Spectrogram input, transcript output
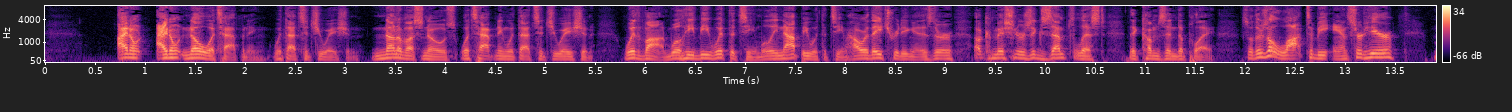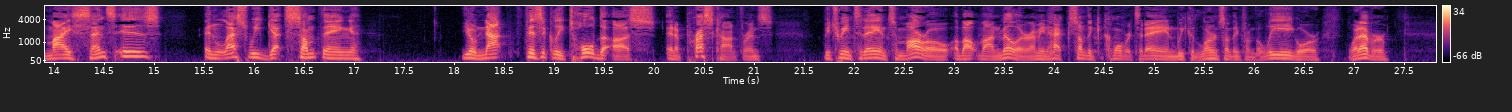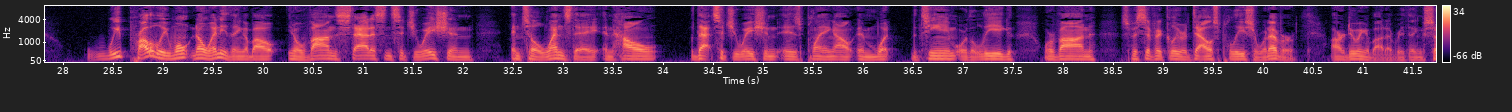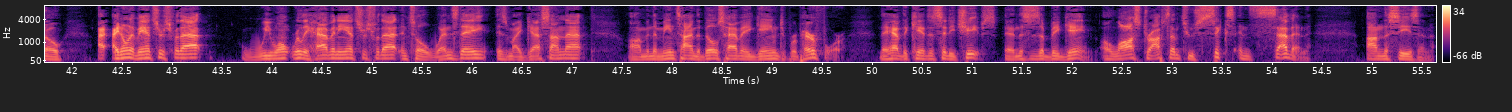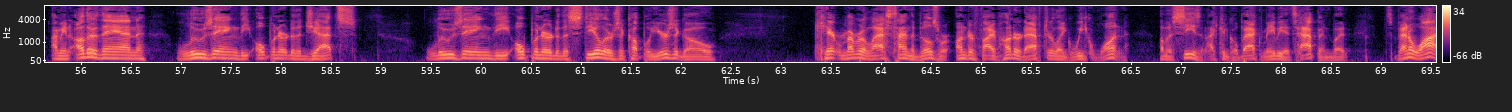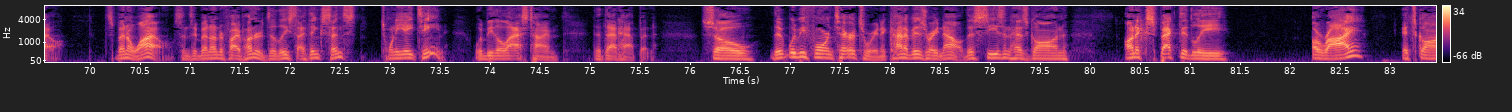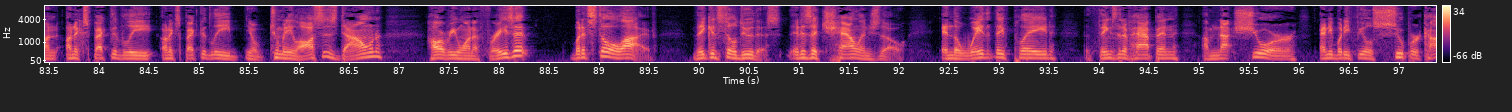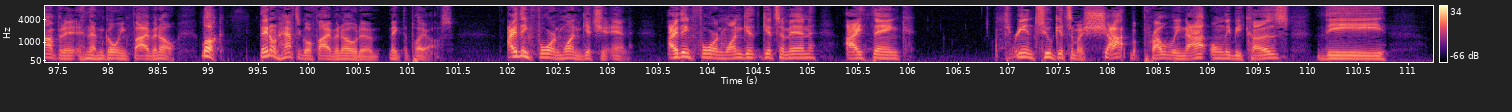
I don't I don't know what's happening with that situation. None of us knows what's happening with that situation with Von. Will he be with the team? Will he not be with the team? How are they treating it? Is there a commissioner's exempt list that comes into play? So there's a lot to be answered here. My sense is unless we get something you know not physically told to us in a press conference between today and tomorrow about Von Miller. I mean, heck, something could come over today and we could learn something from the league or whatever. We probably won't know anything about, you know, Von's status and situation until Wednesday and how that situation is playing out and what the team or the league or Von specifically or Dallas police or whatever are doing about everything. So I, I don't have answers for that. We won't really have any answers for that until Wednesday, is my guess on that. Um, in the meantime, the Bills have a game to prepare for. They have the Kansas City Chiefs, and this is a big game. A loss drops them to six and seven on the season. I mean, other than losing the opener to the Jets, losing the opener to the Steelers a couple years ago, can't remember the last time the Bills were under 500 after like week one of a season. I could go back, maybe it's happened, but it's been a while. It's been a while since they've been under 500. At least I think since 2018 would be the last time that that happened. So that would be foreign territory, and it kind of is right now. This season has gone unexpectedly awry. It's gone unexpectedly, unexpectedly, you know, too many losses, down, however you want to phrase it, but it's still alive. They can still do this. It is a challenge, though. In the way that they've played, the things that have happened, I'm not sure anybody feels super confident in them going 5 and 0. Look, they don't have to go 5 and 0 to make the playoffs. I think 4 and 1 gets you in. I think 4 and 1 gets them in. I think three and two gets them a shot, but probably not, only because the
